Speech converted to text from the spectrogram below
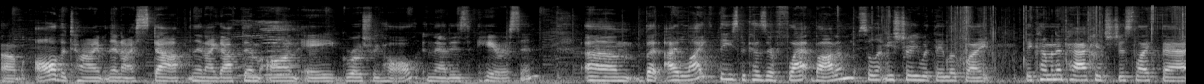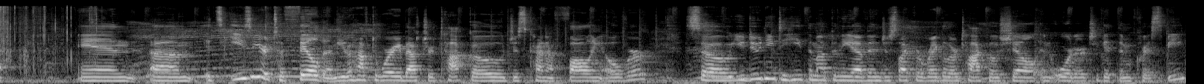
um, all the time and then I stopped and then I got them on a grocery haul and that is Harrison. Um, but I like these because they're flat bottom. So let me show you what they look like. They come in a package just like that and um, it's easier to fill them. You don't have to worry about your taco just kind of falling over. So you do need to heat them up in the oven just like a regular taco shell in order to get them crispy.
